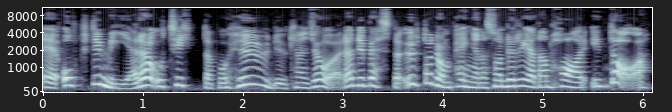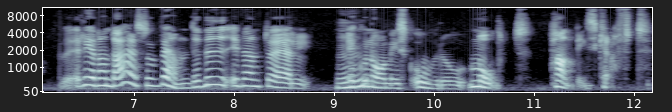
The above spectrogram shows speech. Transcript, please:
eh, optimera och titta på hur du kan göra det bästa utav de pengarna som du redan har idag. Redan där så vänder vi eventuell mm. ekonomisk oro mot handlingskraft.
